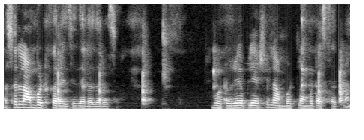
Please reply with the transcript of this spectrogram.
असं लांबट करायचं त्याला जरासं. भटुरे आपले असे लांबट लांबट असतात ना.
